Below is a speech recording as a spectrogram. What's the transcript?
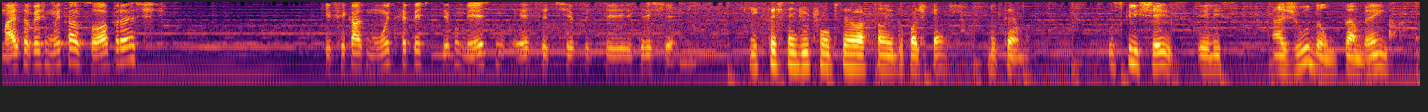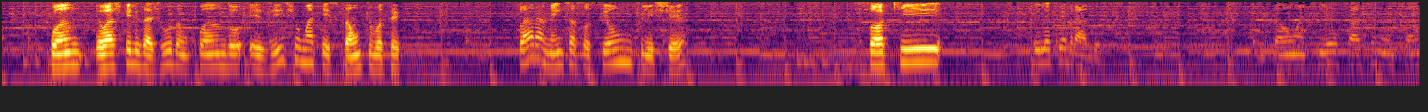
Mas eu vejo muitas obras que fica muito repetitivo mesmo esse tipo de clichê. O que vocês têm de última observação aí do podcast, do tema? Os clichês, eles ajudam também quando eu acho que eles ajudam quando existe uma questão que você claramente associa um clichê, só que ele é quebrado. Então aqui eu faço menção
